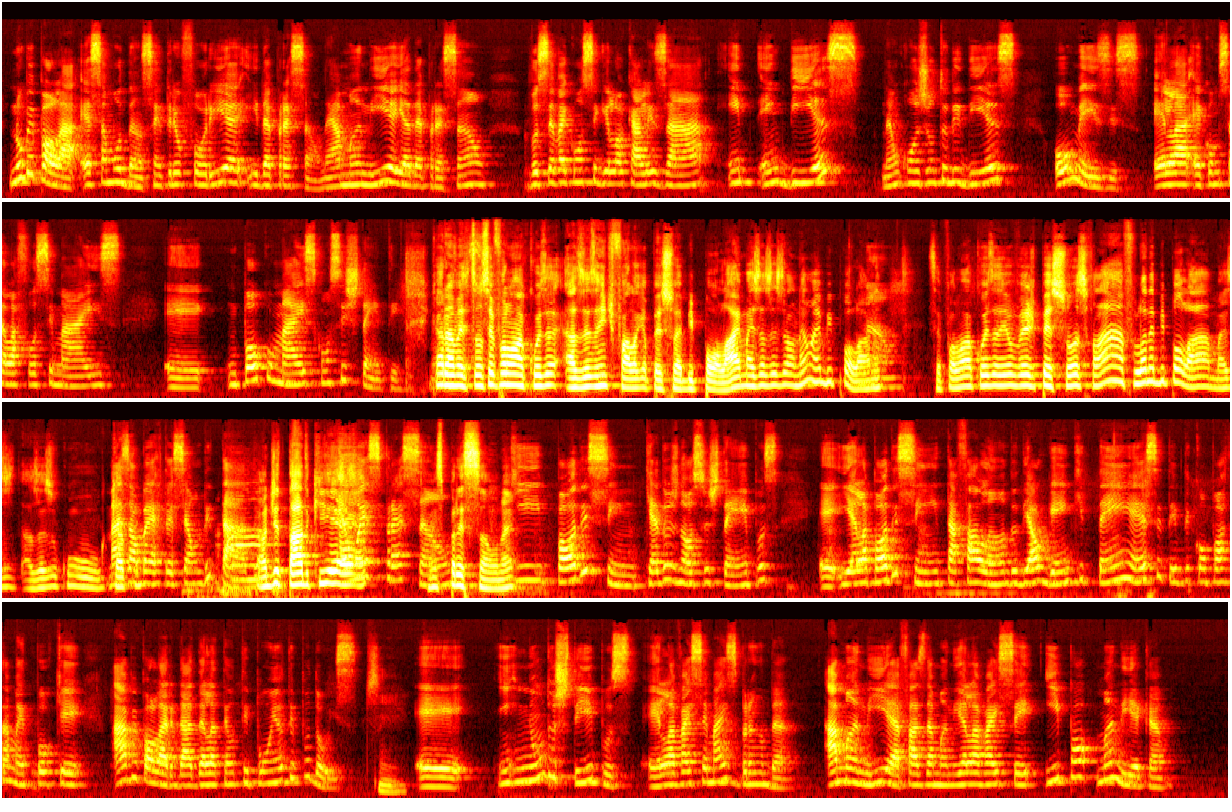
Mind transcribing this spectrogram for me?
No bipolar, essa mudança entre euforia e depressão, né? a mania e a depressão, você vai conseguir localizar em, em dias, né? um conjunto de dias ou meses. Ela é como se ela fosse mais é, um pouco mais consistente. Caramba, então você falou uma coisa, às vezes a gente fala que a pessoa é bipolar, mas às vezes ela não é bipolar, né? não. né? Você falou uma coisa, eu vejo pessoas falar, ah, fulano é bipolar, mas às vezes o. Mas, Alberto, esse é um ditado. É um ditado que é. É uma expressão. Uma expressão, né? Que pode sim, que é dos nossos tempos, é, e ela pode sim estar tá falando de alguém que tem esse tipo de comportamento, porque a bipolaridade ela tem o tipo 1 e o tipo 2. Sim. É, em, um dos tipos, ela vai ser mais branda. A mania, a fase da mania, ela vai ser hipomaníaca,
